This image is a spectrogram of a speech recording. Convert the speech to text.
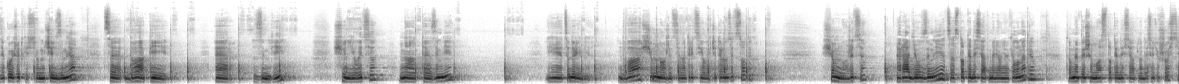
з якою швидкістю мчить Земля. Це 2π r Землі, що ділиться на Т Землі. І це дорівнює 2, що множиться на 3,14, що множиться. Радіус Землі це 150 мільйонів кілометрів. То ми пишемо 150 на 10 у 6.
